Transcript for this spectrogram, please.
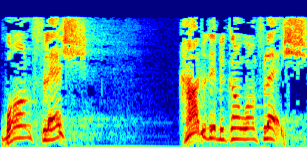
One flesh how do they become one flesh?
